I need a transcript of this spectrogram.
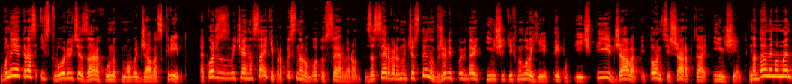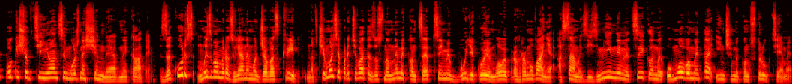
Вони якраз і створюються за рахунок мови JavaScript. Також зазвичай на сайті прописано роботу з сервером. За серверну частину вже відповідають інші технології, типу PHP, Java, Python, C-Sharp та інші. На даний момент поки що в ці нюанси можна ще не вникати. За курс ми з вами розглянемо JavaScript, навчимося працювати з основними концепціями будь-якої мови програмування, а саме зі змінними циклами, умовами та іншими конструкціями.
